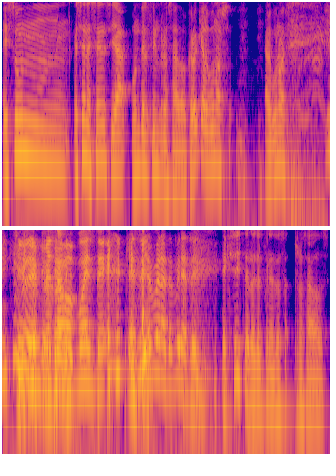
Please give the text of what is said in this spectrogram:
Es un... Es en esencia un delfín rosado. Creo que algunos... Algunos... Empezamos fuerte. Que sí, espérate, espérate. Existen los delfines rosa- rosados.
